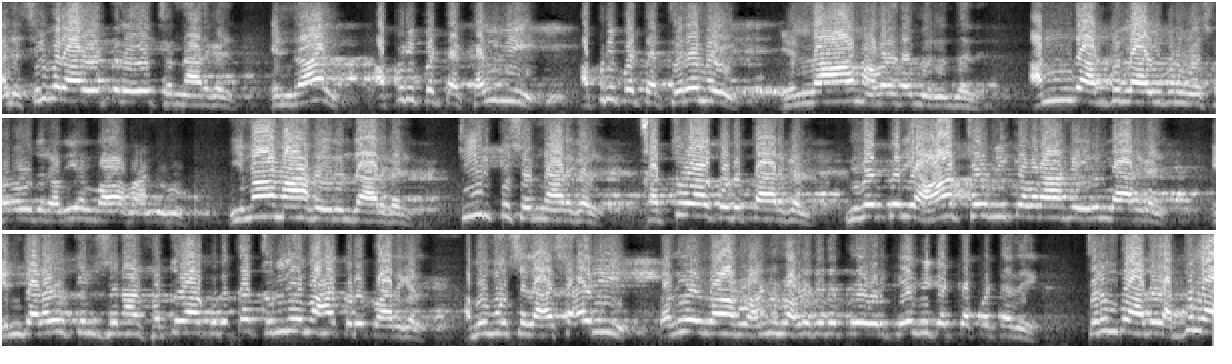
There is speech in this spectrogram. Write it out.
அந்த சிறுவர் ஆயத்திலேயே சொன்னார்கள். என்றால் அப்படிப்பட்ட கல்வி அப்படிப்பட்ட திறமை எல்லாம் அவரிடம் இருந்தது. அந்த அப்துல்லா இபின் மஸ்ஊத் ரலியல்லாஹு இமாமாக இருந்தார்கள். தீர்ப்பு சொன்னார்கள். சத்துவா கொடுத்தார்கள். மிகப்பெரிய ஆற்றல் மிக்கவராக இருந்தார்கள். எந்த அளவுக்கு என்று சொன்னால் சத்துவா கொடுத்தா துல்லியமாக கொடுப்பார்கள். அபு மூசல் அசாரி ரலியல்லாஹு அன்ஹு அவர்களிடத்தில் ஒரு கேள்வி கேட்கப்பட்டது. திரும்ப அதை அப்துல்லா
